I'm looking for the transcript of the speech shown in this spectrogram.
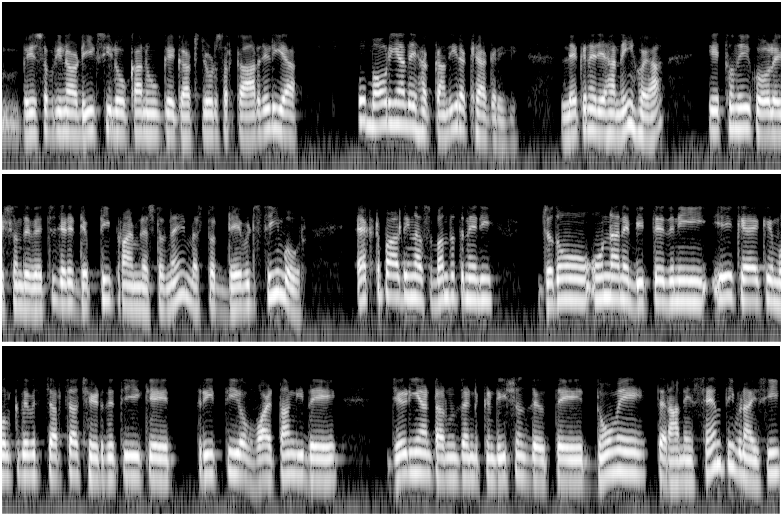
ਬੇਸਬਰੀ ਨਾਲ ਉਡੀਕ ਸੀ ਲੋਕਾਂ ਨੂੰ ਕਿ ਗੱਠਜੋੜ ਸਰਕਾਰ ਜਿਹੜੀ ਆ, ਉਹ ਮੌਰੀਆਂ ਦੇ ਹੱਕਾਂ ਦੀ ਰੱਖਿਆ ਕਰੇਗੀ। ਲੇਕਿਨ ਅਜਿਹਾ ਨਹੀਂ ਹੋਇਆ। ਇਥੋਂ ਦੀ ਕੋਲੀਸ਼ਨ ਦੇ ਵਿੱਚ ਜਿਹੜੇ ਡਿਪਟੀ ਪ੍ਰਾਈਮ ਮਿਨਿਸਟਰ ਨੇ, mister David Seymour, ACT party ਨਾਲ ਸੰਬੰਧਿਤ ਨੇ ਜੀ। ਜਦੋਂ ਉਹਨਾਂ ਨੇ ਬੀਤੇ ਦਿਨੀ ਇਹ ਕਹਿ ਕੇ ਮੁਲਕ ਦੇ ਵਿੱਚ ਚਰਚਾ ਛੇੜ ਦਿੱਤੀ ਕਿ ਤ੍ਰੀਤੀ ਆਫ ਵਾਇਟਾਂਗੀ ਦੇ ਜਿਹੜੀਆਂ ਟਰਮਸ ਐਂਡ ਕੰਡੀਸ਼ਨਸ ਦੇ ਉੱਤੇ ਦੋਵੇਂ ਧਿਰਾਂ ਨੇ ਸਹਿਮਤੀ ਬਣਾਈ ਸੀ,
